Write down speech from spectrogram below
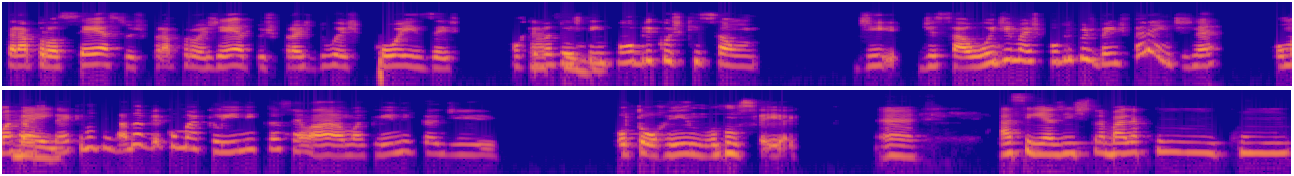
para processos, para projetos, para as duas coisas, porque pra vocês tudo. têm públicos que são de, de saúde, mas públicos bem diferentes, né? Uma bem. health tech não tem nada a ver com uma clínica, sei lá, uma clínica de otorrino, não sei. É, assim, a gente trabalha com, com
